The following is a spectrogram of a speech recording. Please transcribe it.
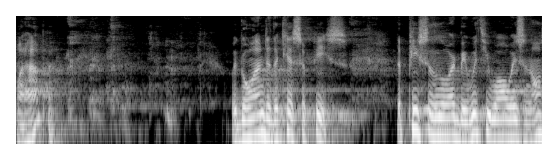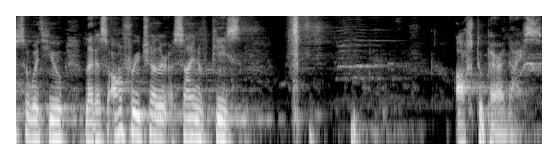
What happened? We go on to the kiss of peace. The peace of the Lord be with you always and also with you. Let us offer each other a sign of peace. Off to paradise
